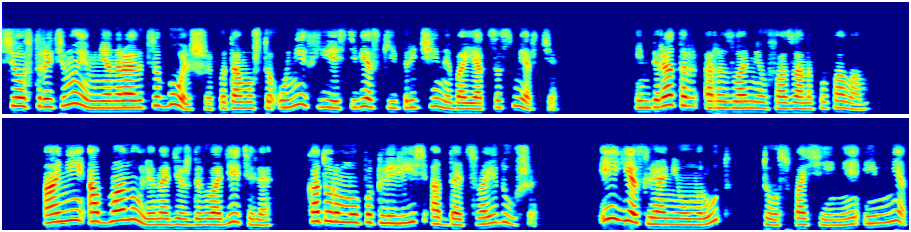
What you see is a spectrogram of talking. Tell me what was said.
Сестры тьмы мне нравятся больше, потому что у них есть веские причины бояться смерти. Император разломил фазана пополам. Они обманули надежды владетеля, которому поклялись отдать свои души. И если они умрут, то спасения им нет.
